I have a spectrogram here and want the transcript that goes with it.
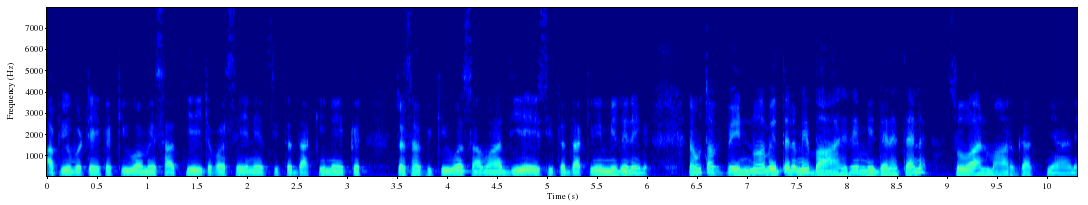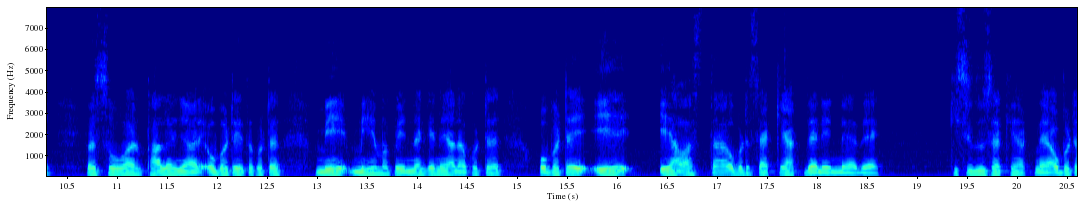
අපි ඔබට ඒක කිව්වා මේ සතිය ඊට පස්සේ එනේ සිත දකින්න එක ඊට පස්සේ අපි කිව්වා සමාධිය ඒ සිත දකිමින් මිදෙන එක. නමුත් අපි පෙන්නවා මෙතන මේ බාහිරින් මිදෙන තැන සෝවාන් මාර්ගඥානෙ. ඊට සෝවාන් ඵල ඥානෙ. ඔබට එතකොට මේ මෙහෙම පෙන්නගෙන යනකොට ඔබට ඒ ඒ අවස්ථාව ඔබට සැකයක් දැනෙන්නේ නැහැ කිසිදු සැකයක් නැහැ. ඔබට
